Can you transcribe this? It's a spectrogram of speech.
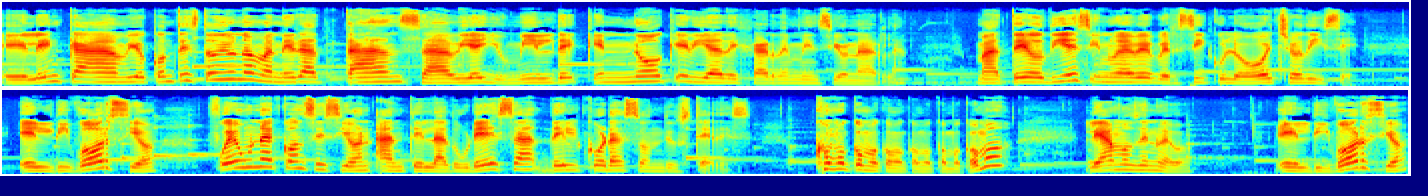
Él, en cambio, contestó de una manera tan sabia y humilde que no quería dejar de mencionarla. Mateo 19, versículo 8 dice, El divorcio fue una concesión ante la dureza del corazón de ustedes. ¿Cómo, cómo, cómo, cómo, cómo, cómo? Leamos de nuevo. El divorcio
